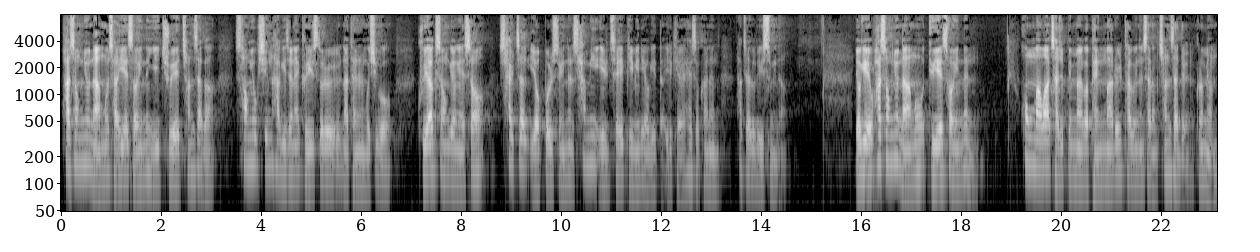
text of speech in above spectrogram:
화석류 나무 사이에 서 있는 이 주의 천사가 성육신 하기 전에 그리스도를 나타내는 것이고 구약 성경에서 살짝 엿볼 수 있는 삼위일체의 비밀이 여기 있다. 이렇게 해석하는 학자들도 있습니다. 여기에 화석류 나무 뒤에 서 있는 홍마와 자줏빛 말과 백마를 타고 있는 사람 천사들. 그러면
